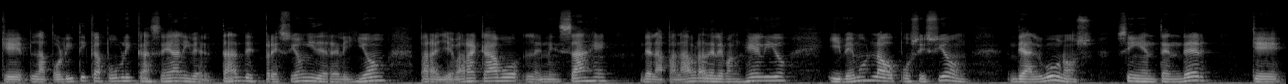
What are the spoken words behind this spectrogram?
que la política pública sea libertad de expresión y de religión para llevar a cabo el mensaje de la palabra del Evangelio y vemos la oposición de algunos sin entender que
